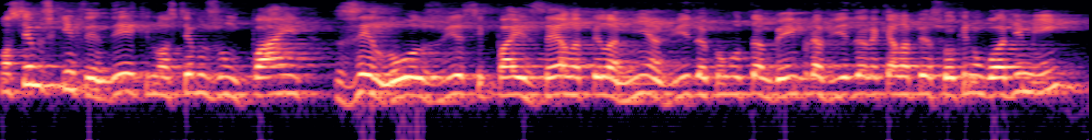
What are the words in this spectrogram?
Nós temos que entender que nós temos um pai zeloso e esse pai zela pela minha vida, como também para a vida daquela pessoa que não gosta de mim.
